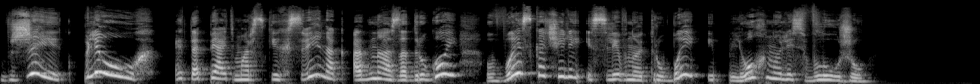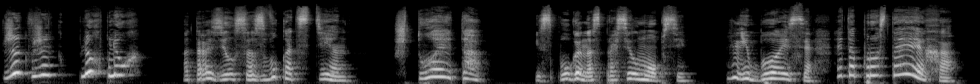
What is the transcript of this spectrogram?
Вжик, плюх! Это пять морских свинок одна за другой выскочили из сливной трубы и плюхнулись в лужу. «Вжик-вжик, плюх-плюх!» – отразился звук от стен. «Что это?» – испуганно спросил Мопси. «Не бойся, это просто эхо!»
